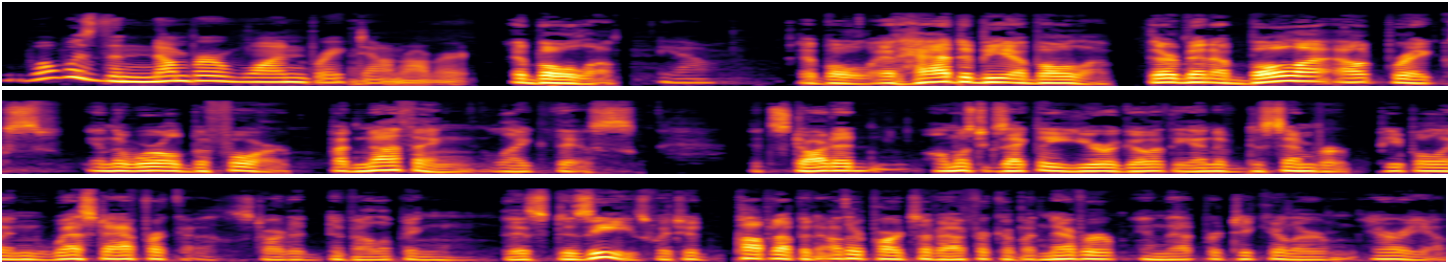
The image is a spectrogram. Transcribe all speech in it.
What was the number one breakdown, Robert? Ebola. Yeah. Ebola. It had to be Ebola. There have been Ebola outbreaks in the world before, but nothing like this. It started almost exactly a year ago at the end of December. People in West Africa started developing this disease, which had popped up in other parts of Africa, but never in that particular area.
